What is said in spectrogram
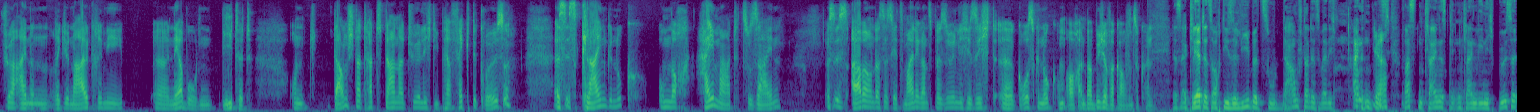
für einen Regionalkrimi äh, Nährboden bietet. Und Darmstadt hat da natürlich die perfekte Größe. Es ist klein genug, um noch Heimat zu sein es ist aber, und das ist jetzt meine ganz persönliche Sicht, äh, groß genug, um auch ein paar Bücher verkaufen zu können. Das erklärt jetzt auch diese Liebe zu Darmstadt. Jetzt werde ich einen ja. fast ein kleines, ein klein wenig böse.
